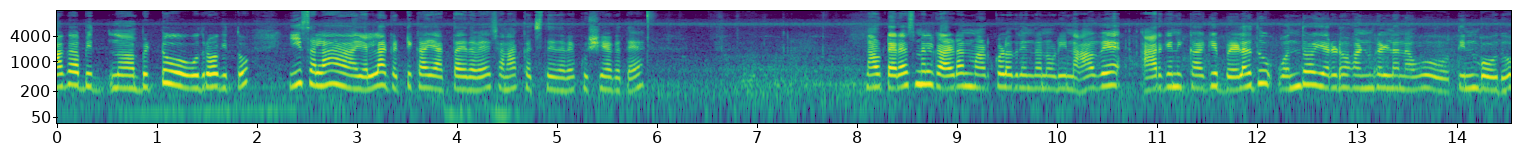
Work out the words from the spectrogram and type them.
ಆಗ ಬಿದ್ ಬಿಟ್ಟು ಉದುರೋಗಿತ್ತು. ಈ ಸಲ ಎಲ್ಲ ಗಟ್ಟಿಕಾಯಿ ಆಗ್ತಾ ಇದ್ದಾವೆ ಚೆನ್ನಾಗಿ ಕಚ್ತಿದ್ದಾವೆ ಖುಷಿಯಾಗುತ್ತೆ ನಾವು ಟೆರೆಸ್ ಮೇಲೆ ಗಾರ್ಡನ್ ಮಾಡ್ಕೊಳ್ಳೋದ್ರಿಂದ ನೋಡಿ ನಾವೇ ಆರ್ಗ್ಯಾನಿಕ್ಕಾಗಿ ಬೆಳೆದು ಒಂದೋ ಎರಡೋ ಹಣ್ಣುಗಳನ್ನ ನಾವು ತಿನ್ಬೋದು.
